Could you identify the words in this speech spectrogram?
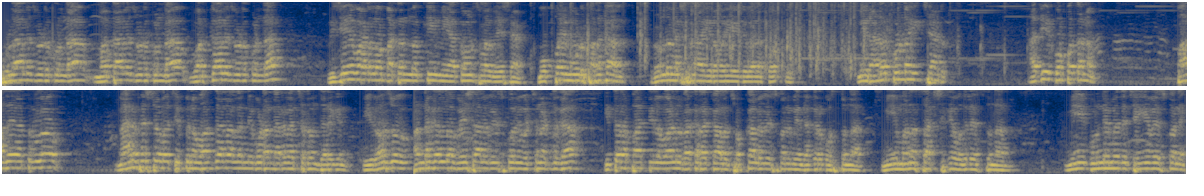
కులాలు చూడకుండా మతాలు చూడకుండా వర్గాలు చూడకుండా విజయవాడలో బటన్ నొక్కి మీ అకౌంట్స్లో వేశాడు. ముప్పై మూడు పథకాలు రెండు లక్షల ఇరవై ఐదు వేల కోట్లు. మీరు అడగకుండా ఇచ్చాడు. అది గొప్పతనం. పాదయాత్రలో మేనిఫెస్టోలో చెప్పిన వాగ్దానాలన్నీ కూడా నెరవేర్చడం జరిగింది. ఈ రోజు పండగల్లో వేషాలు వేసుకొని వచ్చినట్లుగా ఇతర పార్టీల వాళ్ళు రకరకాల చొక్కాలు వేసుకొని మీ దగ్గరకు వస్తున్నారు. మీ మనస్సాక్షికే వదిలేస్తున్నాను మీ గుండె మీద చెయ్యి వేసుకొని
